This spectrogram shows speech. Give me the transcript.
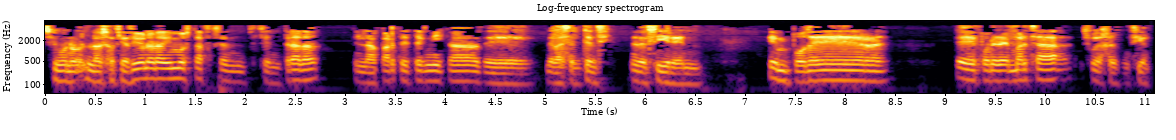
Sí, bueno, la asociación ahora mismo está centrada en la parte técnica de, la sentencia, es decir, en, en poder eh, poner en marcha su ejecución.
